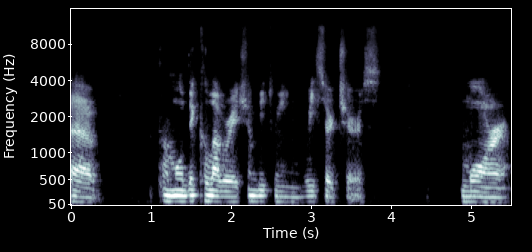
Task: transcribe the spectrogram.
uh, promote the collaboration between researchers more?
